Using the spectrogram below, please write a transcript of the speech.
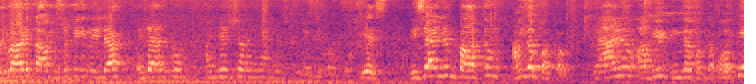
ഒരുപാട് താമസിപ്പിക്കുന്നില്ല. എല്ലാവർക്കും അന്വേഷണം യെസ് വിശാലും പാത്തും അങ്കപ്പക്കം. ഞാനും അഭിയും ഇങ്കപ്പക്കം. ഓക്കെ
